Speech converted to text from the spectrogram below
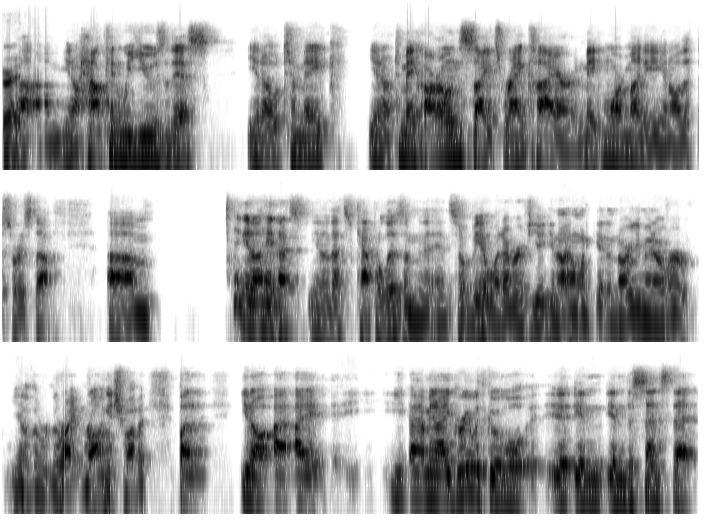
Right. Um, you know how can we use this you know, to make you know to make our own sites rank higher and make more money and all this sort of stuff. Um, and, you know, hey, that's you know that's capitalism, and, and, so be it. Whatever. If you you know, I don't want to get an argument over you know the, the right and wrong issue of it, but you know, I, I I mean, I agree with Google in in the sense that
